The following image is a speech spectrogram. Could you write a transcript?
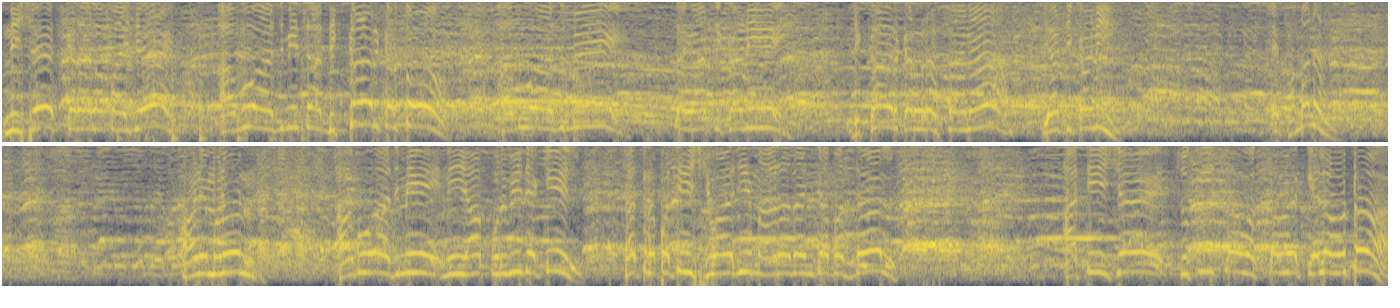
निषेध करायला पाहिजे. अबू आझमीचा धिक्कार करतो. अबू आजमी तर या ठिकाणी धिक्कार करत असताना या ठिकाणी थांबा ना. आणि म्हणून अबू आझमीनी यापूर्वी देखील छत्रपती शिवाजी महाराजांच्या बद्दल अतिशय चुकीचं वक्तव्य केलं होतं.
